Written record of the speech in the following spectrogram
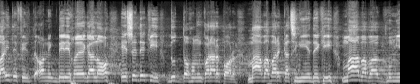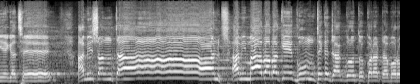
বাড়িতে ফিরতে অনেক দেরি হয়ে গেল। এসে দেখি দুধ দহন করার পর মা বাবার কাছে গিয়ে দেখি মা বাবা ঘুমিয়ে গেছে। আমি সন্তান, আমি মা বাবাকে ঘুম থেকে জাগ্রত করাটা বড়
